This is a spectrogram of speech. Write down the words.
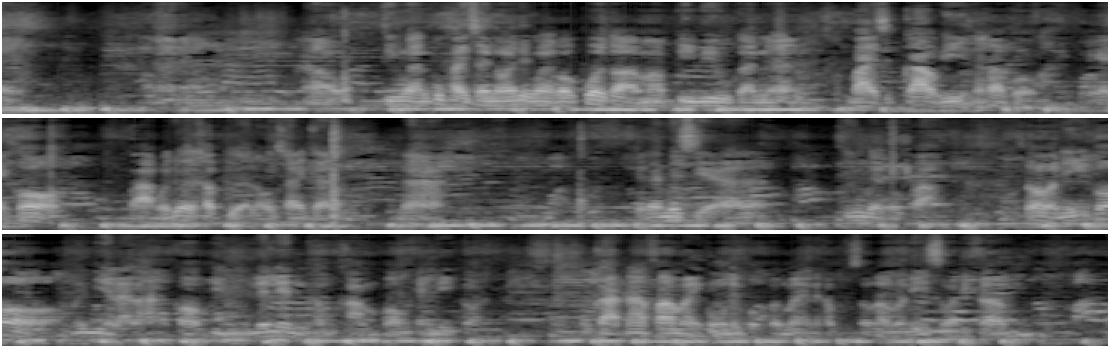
เอาทีมงานกู้ภัยใจน้อยทีมงานก็กล้วยก็เอามาพรีวิวกันนะฮะบ่าย19วินะครับผมยังไงก็ฝากไว้ด้วยครับเผื่อลองใช้กันนะฮะจะได้ไม่เสียทิ้งไปเปล่าๆก็วันนี้ก็ไม่มีอะไรละก็พิมพ์เล่นๆคำๆก็แค่นี้ก่อน โอกาสหน้าฟ้าใหม่คงได้พบกันใหม่นะครับสำหรับวันนี้สวัสดีครับ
